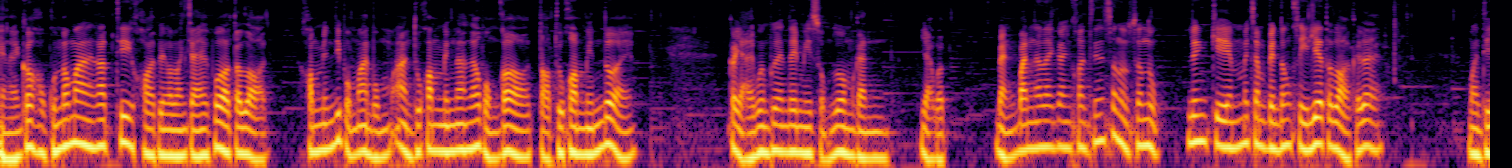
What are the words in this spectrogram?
ย่างไรก็ขอบคุณมากๆนะครับที่คอยเป็นกำลังใจให้พวกเราตลอดคอมเมนต์ที่ผมอ่านผมอ่านทุกคอมเมนต์นะแล้วผมก็ตอบทุกคอมเมนต์ด้วย ก็อยากให้เพื่อนๆได้มีส่วนร่วมกัน อยากแบบแบ่งปันอะไรกันคอนเทนต์สนุกๆเล่นเกมไม่จำเป็นต้องซีเรียสตลอดก็ได้บางที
